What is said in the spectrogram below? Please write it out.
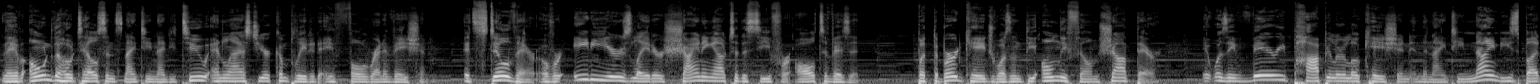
They have owned the hotel since 1992 and last year completed a full renovation. It's still there, over 80 years later, shining out to the sea for all to visit. But The Birdcage wasn't the only film shot there. It was a very popular location in the 1990s, but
